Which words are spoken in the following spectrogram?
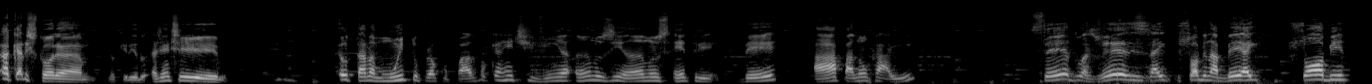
Aquela história, meu querido, a gente eu estava muito preocupado porque a gente vinha anos e anos entre B, A para não cair, C duas vezes, aí sobe na B, aí sobe,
